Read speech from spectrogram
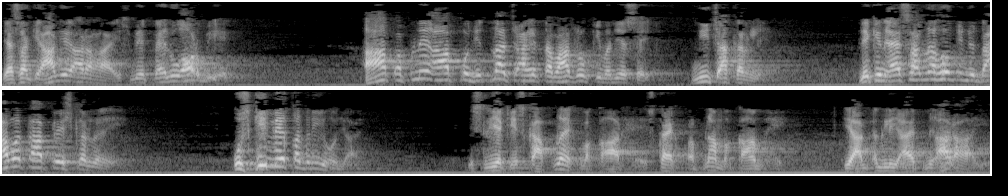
جیسا کہ آگے آ رہا ہے، اس میں ایک پہلو اور بھی ہے۔ آپ اپنے آپ کو جتنا چاہے توازوں کی وجہ سے نیچا کر لیں۔ لیکن ایسا نہ ہو کہ جو دعوت آپ پیش کر رہے ہیں، اس کی بے قدری ہو جائے۔ اس لیے کہ اس کا اپنا ایک وقار ہے، اس کا ایک اپنا مقام ہے۔ یہ اگلی آیت میں آ رہا ہے۔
